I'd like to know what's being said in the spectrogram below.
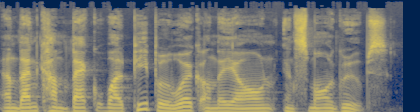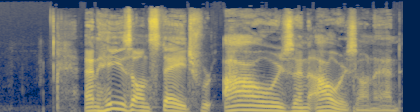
and then come back while people work on their own in small groups. And he's on stage for hours and hours on end,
